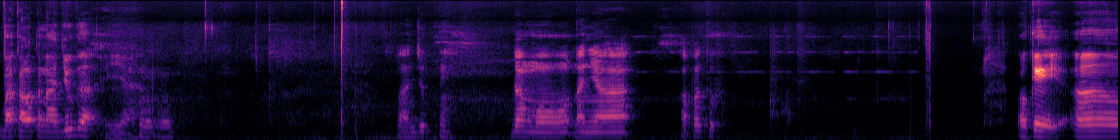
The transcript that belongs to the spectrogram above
bakal kena juga. Iya. Hmm. Lanjut nih. Dang mau nanya apa tuh? Oke, em,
